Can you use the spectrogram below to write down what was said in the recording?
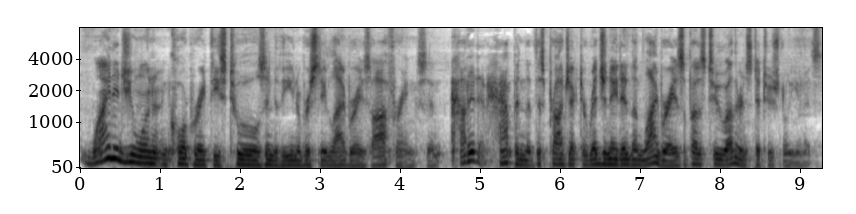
Why did you want to incorporate these tools into the university library's offerings? And how did it happen that this project originated in the library as opposed to other institutional units?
